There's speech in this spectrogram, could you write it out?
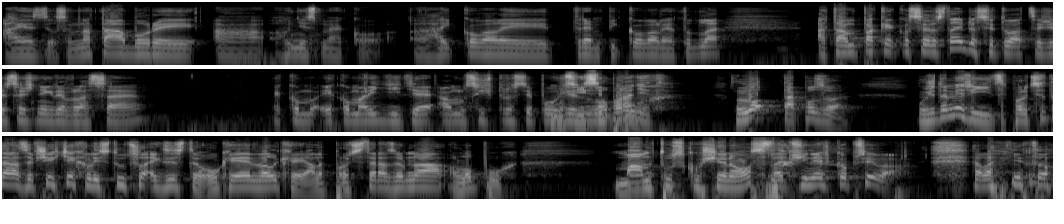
a jezdil jsem na tábory a hodně jsme jako eh, hajkovali, trampíkovali a tohle. A tam pak jako se dostaneš do situace, že jsi někde v lese, jako, jako malý dítě a musíš prostě použít Musíš si poradit. Lo, tak pozor. Můžete mi říct, proč se teda ze všech těch listů, co existují, OK, je velký, ale proč se teda zrovna lopuch? Mám tu zkušenost, Lepší než kopřiva. ale mě to,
